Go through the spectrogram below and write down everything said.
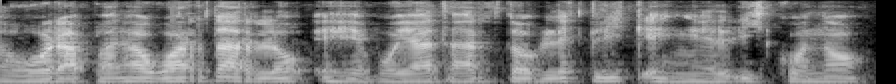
ahora para guardarlo eh, voy a dar doble clic en el icono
